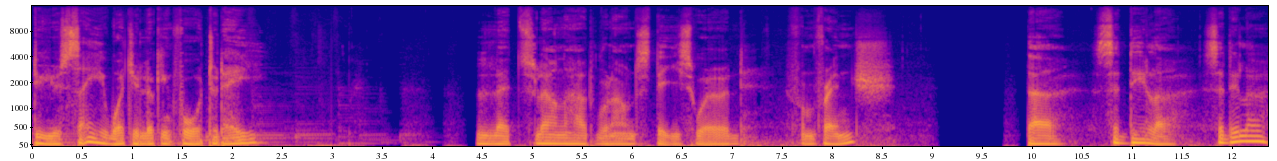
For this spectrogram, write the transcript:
do you say what you're looking for today? Let's learn how to pronounce this word from French. The cedilla. Cedilla?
